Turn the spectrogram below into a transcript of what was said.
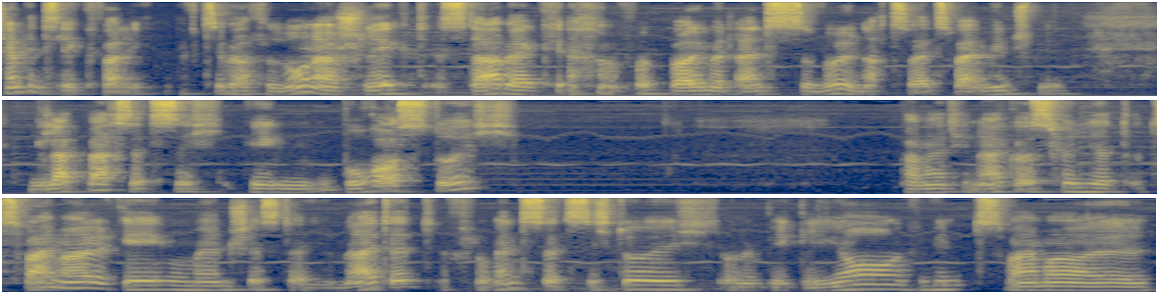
Champions League Quali. FC Barcelona schlägt Starberg Football mit 1 zu 0 nach 2-2 im Hinspiel. Gladbach setzt sich gegen Boros durch. Panathinaikos verliert zweimal gegen Manchester United. Florenz setzt sich durch. Olympique Lyon gewinnt zweimal.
